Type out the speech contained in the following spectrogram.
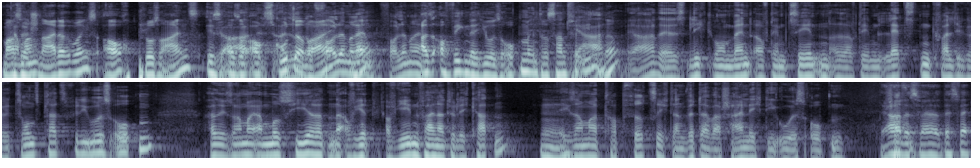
Marcel Schneider übrigens auch plus eins, ist ja, also auch ist gut also dabei. Voll im ne? Rennen, voll im Rennen. Also auch wegen der US Open interessant für ja, ihn, ne? Ja, der liegt im Moment auf dem zehnten, also auf dem letzten Qualifikationsplatz für die US Open. Also ich sag mal, er muss hier auf jeden Fall natürlich cutten. Mhm. Ich sag mal Top 40, dann wird er wahrscheinlich die US Open ja, schaffen. das wäre, das wäre,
